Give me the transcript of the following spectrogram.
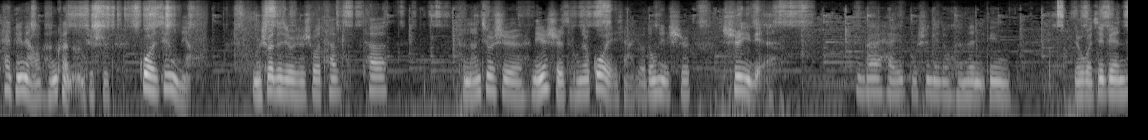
太平鸟很可能就是过境鸟。我们说的就是说，它它可能就是临时从这过一下，有东西吃吃一点，应该还不是那种很稳定。如果这边，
